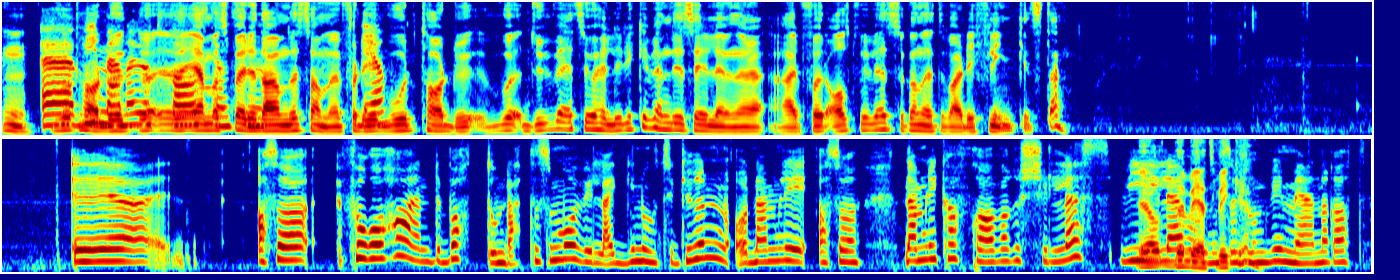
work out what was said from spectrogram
Mm. Eh, du, jeg må spørre deg om det samme, fordi ja. hvor tar du Du vet jo heller ikke hvem disse elevene er. For alt vi vet, så kan dette være de flinkeste. Eh, altså, For å ha en debatt om dette, så må vi legge noe til grunn, og nemlig, altså, nemlig hva fraværet skyldes. Vi i ja, Elevorganisasjonen vi mener at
